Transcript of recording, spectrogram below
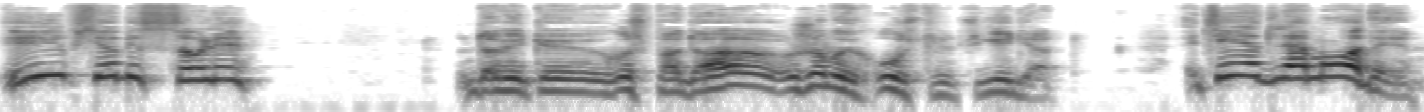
и все без соли. — Да ведь и господа живых устриц едят. — Те для моды.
